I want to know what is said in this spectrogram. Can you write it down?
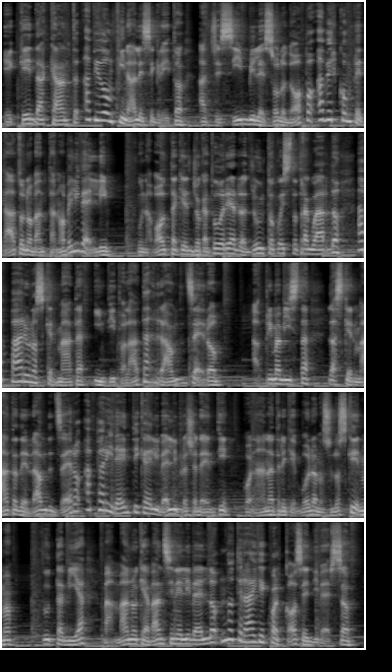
è che Duck Hunt aveva un finale segreto, accessibile solo dopo aver completato 99 livelli. Una volta che il giocatore ha raggiunto questo traguardo, appare una schermata intitolata Round 0. A prima vista, la schermata del round 0 appare identica ai livelli precedenti, con anatre che volano sullo schermo. Tuttavia, man mano che avanzi nel livello, noterai che qualcosa è diverso.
